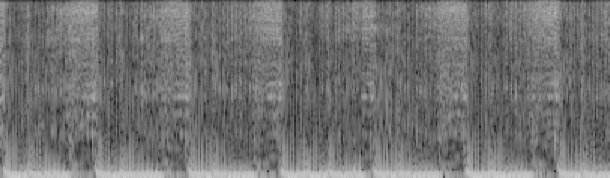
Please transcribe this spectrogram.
We'll be right back.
